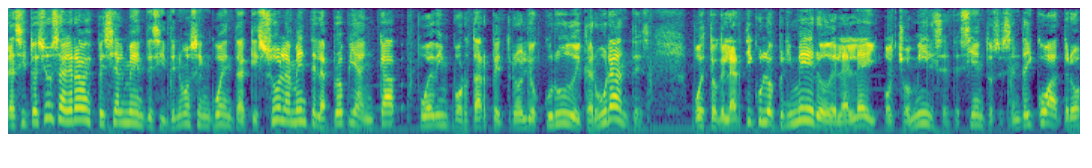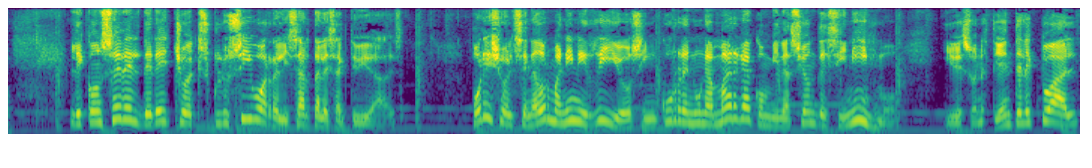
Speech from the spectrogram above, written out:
La situación se agrava especialmente si tenemos en cuenta que solamente la propia ANCAP puede importar petróleo crudo y carburantes, puesto que el artículo primero de la ley 8764 le concede el derecho exclusivo a realizar tales actividades. Por ello, el senador Manini Ríos incurre en una amarga combinación de cinismo y deshonestidad intelectual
